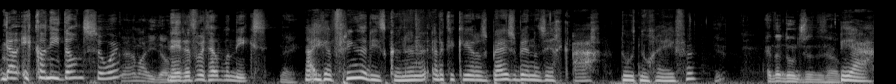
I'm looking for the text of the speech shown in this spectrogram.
nou, ik kan niet dansen, hoor. Helemaal niet dansen. Nee, dat wordt helemaal niks. Nee. Nou, ik heb vrienden die het kunnen. En elke keer als ik bij ze ben, dan zeg ik... ah, doe het nog even. Ja. En dan doen ze het ook. Ja.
